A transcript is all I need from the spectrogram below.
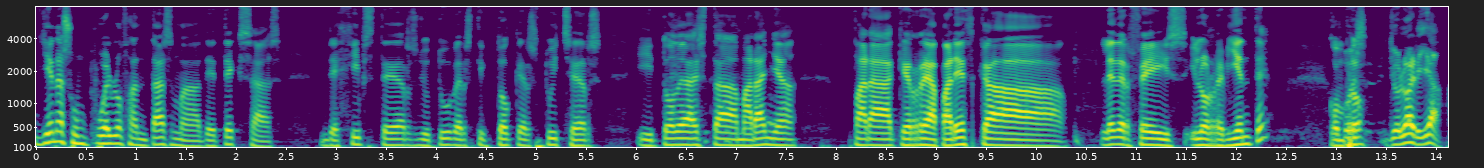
llenas un pueblo fantasma de Texas de hipsters, youtubers, tiktokers, twitchers y toda esta maraña para que reaparezca Leatherface y lo reviente. Compro. Pues yo lo haría.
